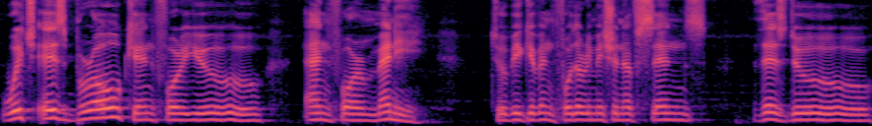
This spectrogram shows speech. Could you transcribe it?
which is broken for you and for many, to be given for the remission of sins. This do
